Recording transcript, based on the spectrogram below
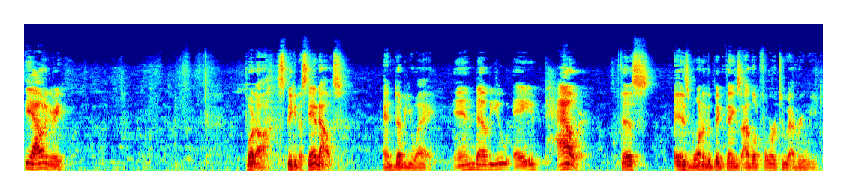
Yeah, I would agree. But uh speaking of standouts, NWA. NWA Power. this is one of the big things I look forward to every week.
